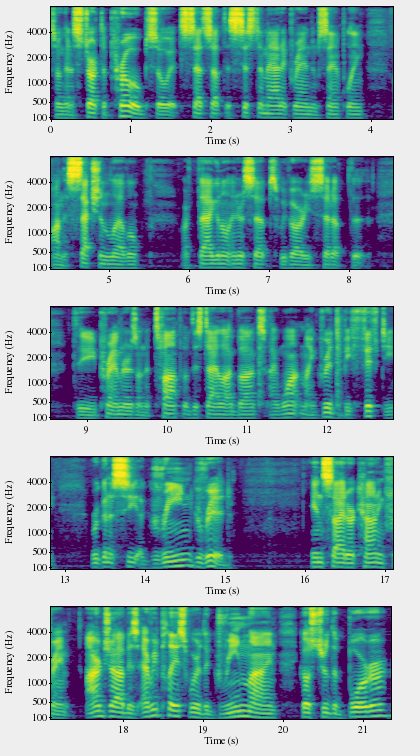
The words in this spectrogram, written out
So I'm going to start the probe so it sets up the systematic random sampling on the section level. Orthogonal intercepts, we've already set up the, the parameters on the top of this dialog box. I want my grid to be 50. We're going to see a green grid inside our counting frame. Our job is every place where the green line goes through the border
